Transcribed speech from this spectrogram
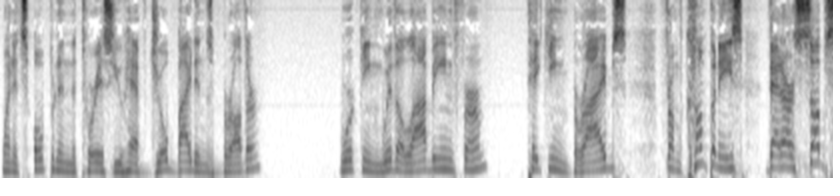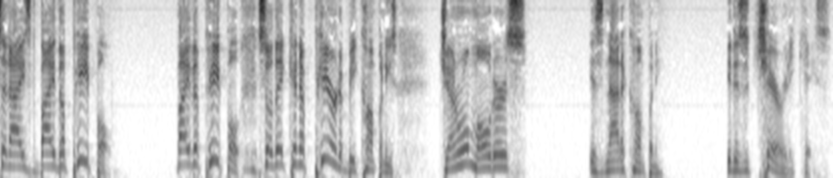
when it's open and notorious. You have Joe Biden's brother working with a lobbying firm, taking bribes from companies that are subsidized by the people. By the people. So they can appear to be companies. General Motors is not a company, it is a charity case.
